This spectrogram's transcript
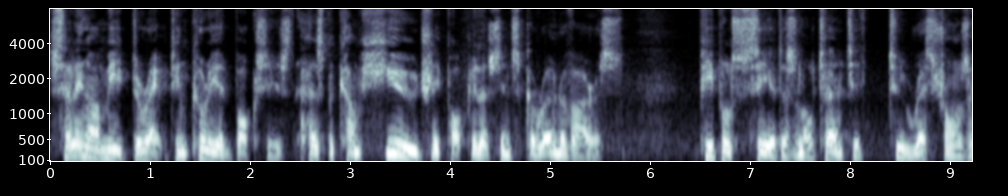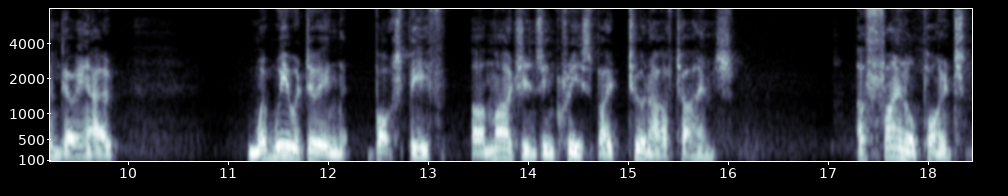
Selling our meat direct in couriered boxes has become hugely popular since coronavirus. People see it as an alternative to restaurants and going out. When we were doing box beef, our margins increased by two and a half times. A final point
